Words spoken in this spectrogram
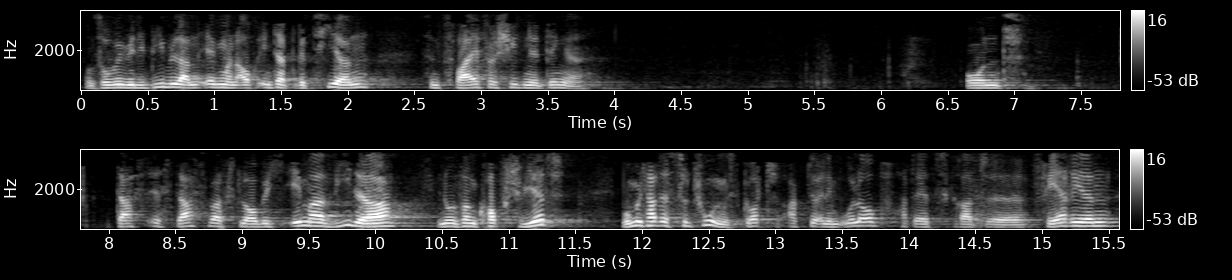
und so wie wir die Bibel dann irgendwann auch interpretieren, sind zwei verschiedene Dinge. Und das ist das, was, glaube ich, immer wieder in unserem Kopf schwirrt. Womit hat es zu tun? Ist Gott aktuell im Urlaub? Hat er jetzt gerade äh, Ferien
